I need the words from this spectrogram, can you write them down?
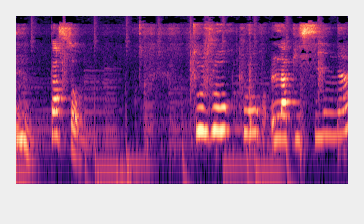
Passons. Toujours pour la piscine.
